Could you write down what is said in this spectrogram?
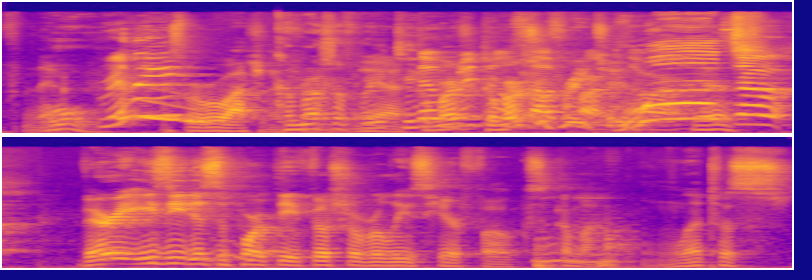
from there. Ooh. That's Really? where we're watching. Commercial free yeah. too? Commer- commercial free too. are. Yes. So Very easy to support the official release here, folks. Come on, mm. let us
